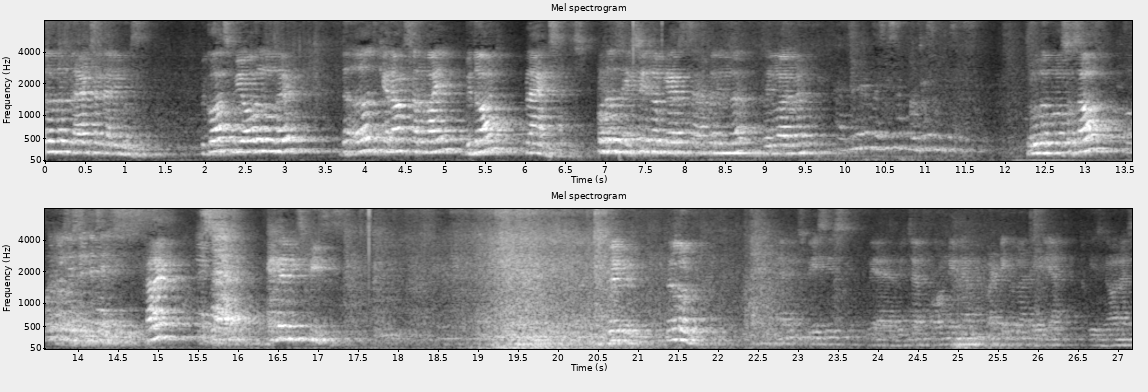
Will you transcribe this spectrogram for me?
conserve the plants and animals. Because we all know that the earth cannot survive without plants. What does exchange of gases happen in the environment? Through the process of photosynthesis. Through the process of photosynthesis. Correct? Yes, sir. And then, mix species. Very good. Hello. Endemic species which are found in a particular area is known as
